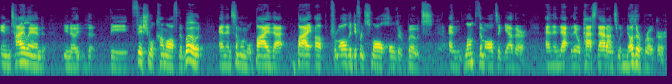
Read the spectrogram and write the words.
in Thailand, you know, the the fish will come off the boat and then someone will buy that buy up from all the different small holder boats and lump them all together. And then that they will pass that on to another broker.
